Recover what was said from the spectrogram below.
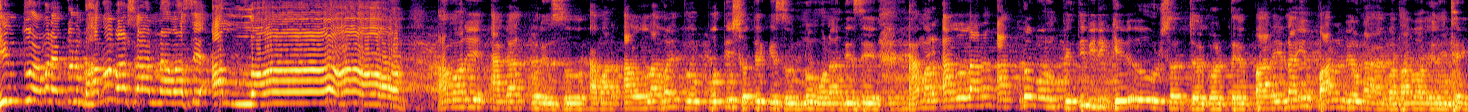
কিন্তু আমার একজন ভালোবাসার নাম আছে আল্লাহ। আমারে আঘাত করেছ। আমার আল্লাহ হয়তো প্রতিশোধের কিছু নমুনা দিছে আমার আল্লাহর আক্রমণ পৃথিবীর কেউ সহ্য করতে পারে নাই, পারবেও না, কথা বলেন ঠিক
